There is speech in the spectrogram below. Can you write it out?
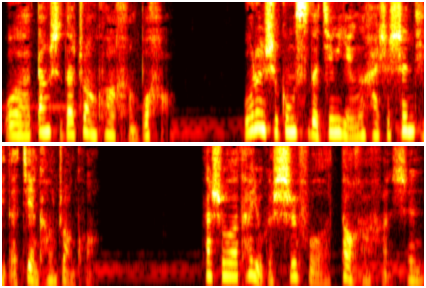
我当时的状况很不好，无论是公司的经营还是身体的健康状况。他说他有个师傅道行很深，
